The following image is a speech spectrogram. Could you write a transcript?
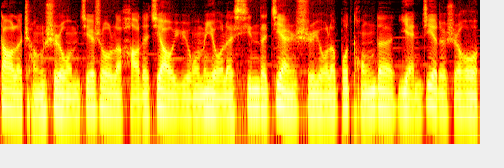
到了城市，我们接受了好的教育，我们有了新的见识，有了不同的眼界的时候，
